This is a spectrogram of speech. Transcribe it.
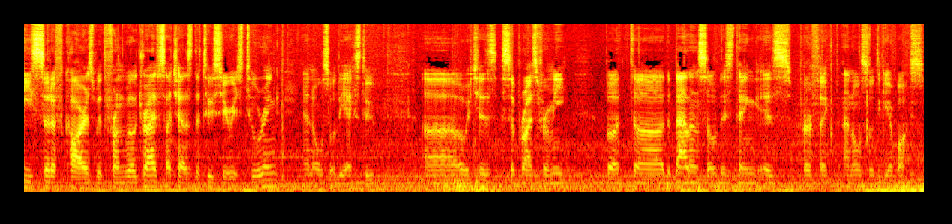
these sort of cars with front wheel drive such as the 2 Series Touring and also the X2 uh, which is a surprise for me. But uh, the balance of this thing is perfect and also the gearbox.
